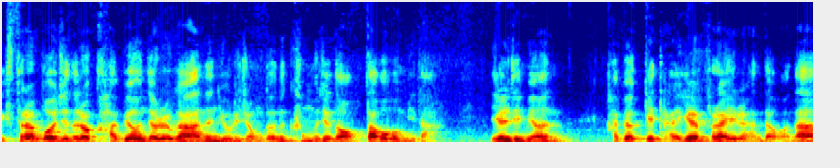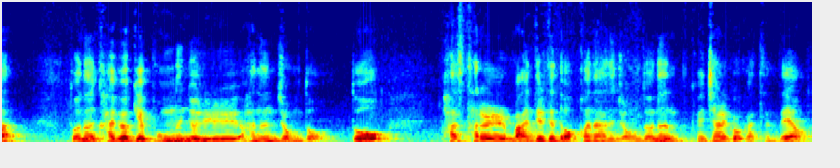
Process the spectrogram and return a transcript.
extra virgin으로 가벼운 열을 가하는 요리 정도는 큰 문제는 없다고 봅니다. 예를 들면 가볍게 달걀 프라이를 한다거나 또는 가볍게 볶는 요리를 하는 정도 또 파스타를 만들 때 넣거나 하는 정도는 괜찮을 것 같은데요.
